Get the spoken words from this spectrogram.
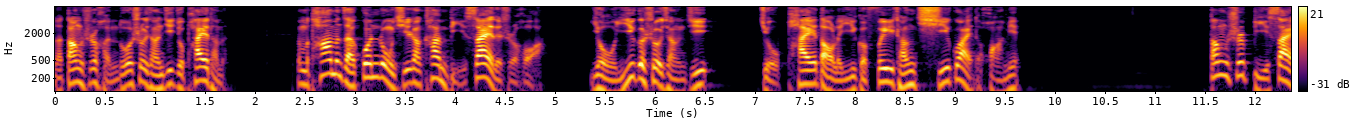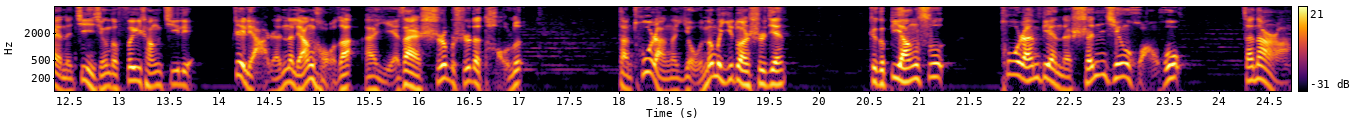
那当时很多摄像机就拍他们，那么他们在观众席上看比赛的时候啊，有一个摄像机就拍到了一个非常奇怪的画面。当时比赛呢进行的非常激烈，这俩人呢两口子哎也在时不时的讨论，但突然啊有那么一段时间，这个碧昂斯突然变得神情恍惚，在那儿啊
